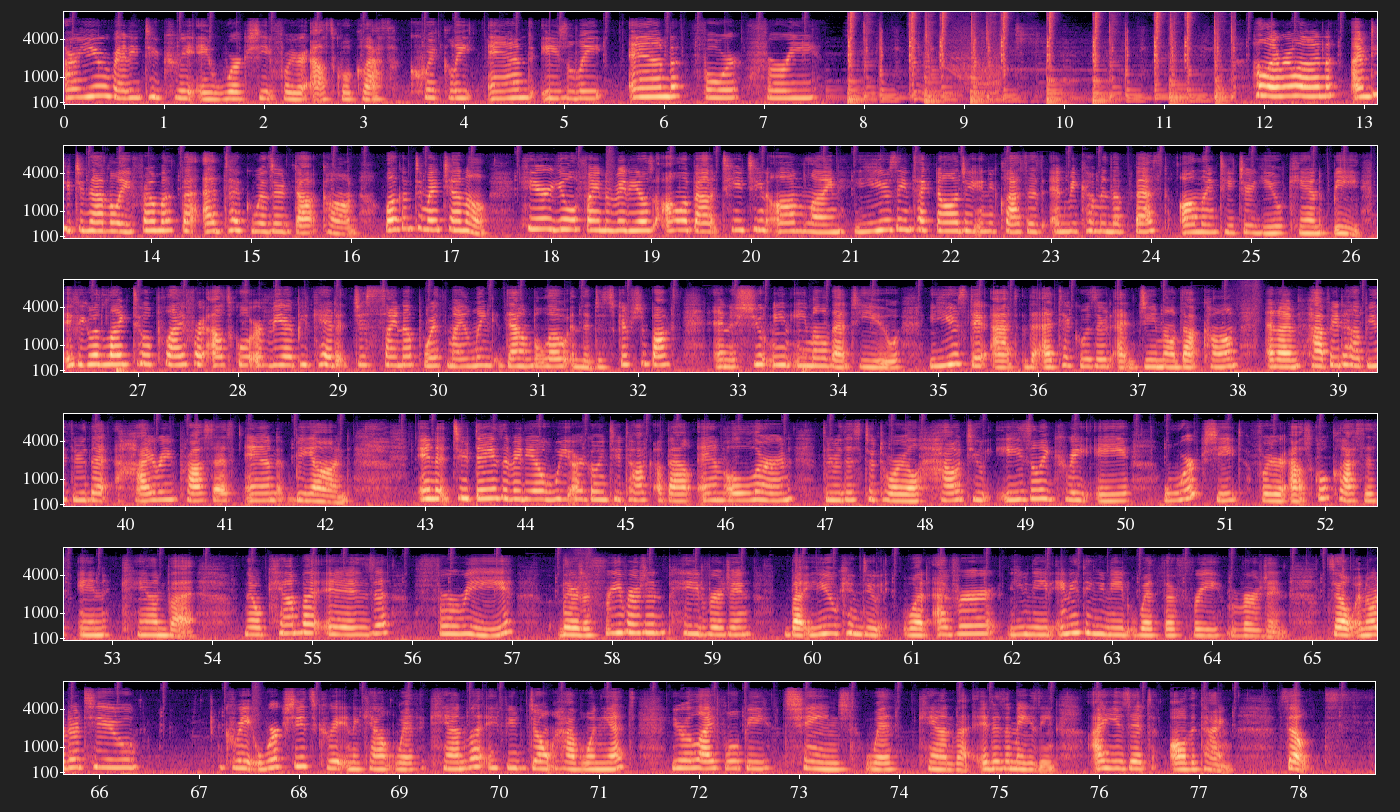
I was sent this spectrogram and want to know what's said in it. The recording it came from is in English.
Are you ready to create a worksheet for your OutSchool class quickly and easily and for free? Hello everyone, I'm teacher Natalie from theedtechwizard.com. Welcome to my channel. Here you'll find videos all about teaching online, using technology in your classes, and becoming the best online teacher you can be. If you would like to apply for OutSchool or VIP Kid, just sign up with my link down below in the description box and shoot me an email that you used it at theedtechwizard at gmail.com and I'm happy to help you through the hiring process and beyond. In today's video, we are going to talk about and learn through this tutorial how to easily create a worksheet for your out-school classes in Canva. Now, Canva is free. There's a free version, paid version, but you can do whatever you need, anything you need with the free version. So in order to create worksheets, create an account with Canva. If you don't have one yet, your life will be changed with Canva. It is amazing. I use it all the time. So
